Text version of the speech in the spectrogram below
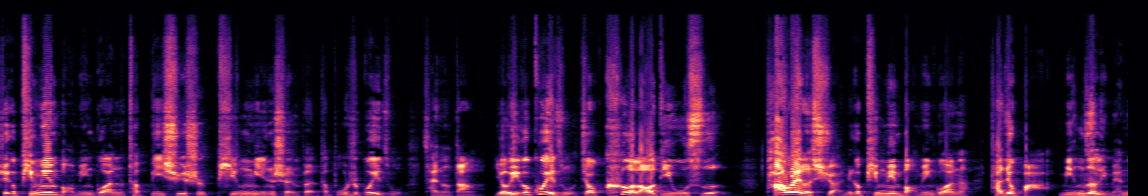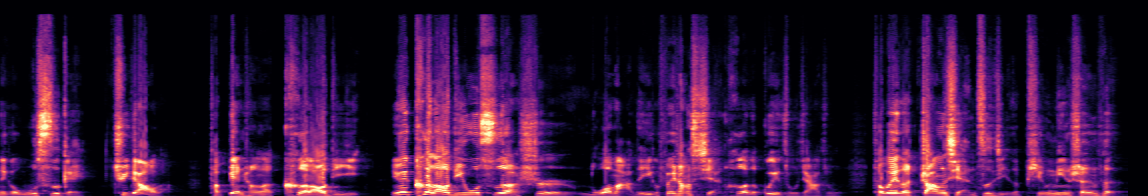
这个平民保民官呢，他必须是平民身份，他不是贵族才能当。有一个贵族叫克劳迪乌斯，他为了选这个平民保民官呢，他就把名字里面那个乌斯给去掉了，他变成了克劳迪。因为克劳迪乌斯啊是罗马的一个非常显赫的贵族家族，他为了彰显自己的平民身份，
